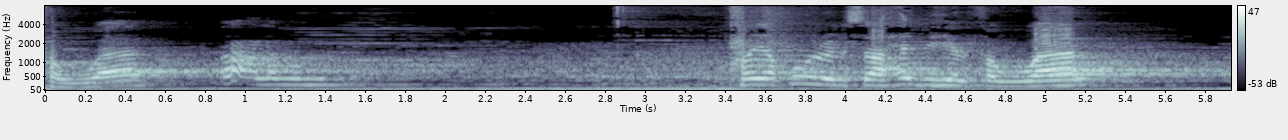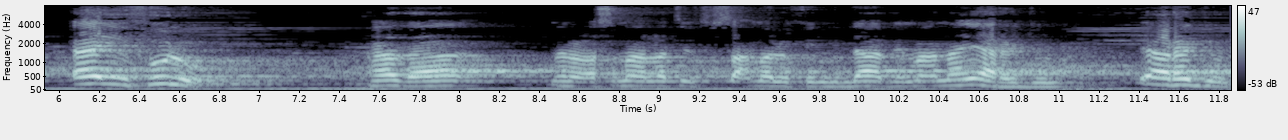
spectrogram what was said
fawaal aclamu mina fayaquulu lisaaxibihi alfawaal ay fulu hada min alasmaa alatii tustacmalu fi nidaa bimacnaa ya rajul ya rajul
